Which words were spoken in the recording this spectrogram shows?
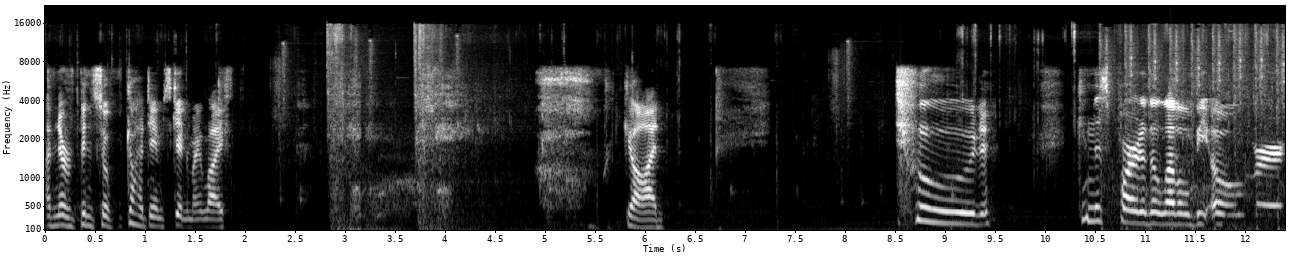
I've never been so goddamn scared in my life. Oh my god. Dude. Can this part of the level be over?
